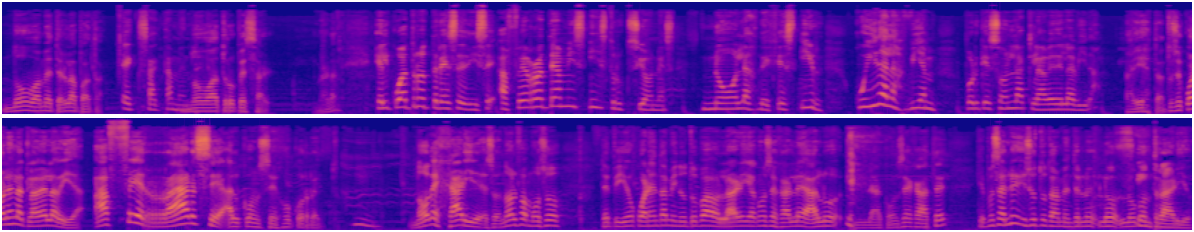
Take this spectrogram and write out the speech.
no va a meter la pata. Exactamente. No va a tropezar. ¿verdad? El 4.13 dice, aférrate a mis instrucciones, no las dejes ir, cuídalas bien, porque son la clave de la vida. Ahí está. Entonces, ¿cuál es la clave de la vida? Aferrarse al consejo correcto. Mm. No dejar ir eso, no el famoso, te pidió 40 minutos para hablar y aconsejarle algo, y le aconsejaste, y después salió y hizo totalmente lo, contrario.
